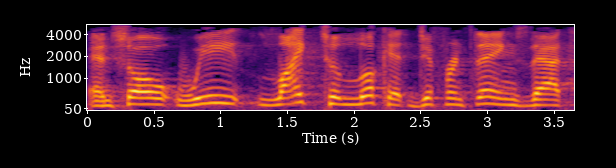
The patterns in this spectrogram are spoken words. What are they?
And so we like to look at different things that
